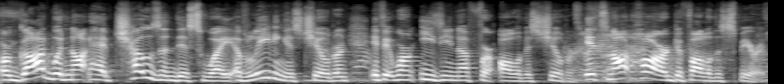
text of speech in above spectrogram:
Or God would not have chosen this way of leading His children if it weren't easy enough for all of His children. It's not hard to follow the Spirit,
